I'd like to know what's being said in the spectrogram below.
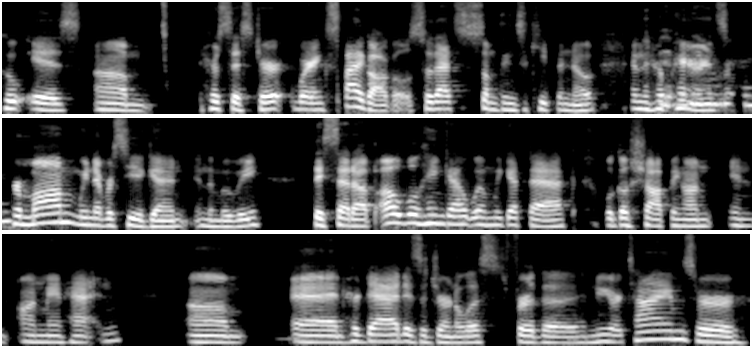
who is um her sister wearing spy goggles. So that's something to keep in note. And then her parents, her mom, we never see again in the movie. They set up, oh, we'll hang out when we get back. We'll go shopping on in on Manhattan. Um, and her dad is a journalist for the New York Times or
